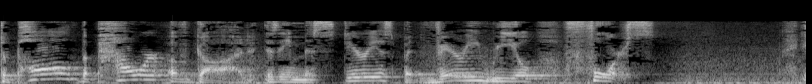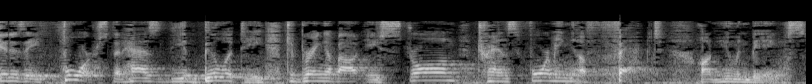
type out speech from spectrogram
To Paul, the power of God is a mysterious but very real force. It is a force that has the ability to bring about a strong transforming effect on human beings.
